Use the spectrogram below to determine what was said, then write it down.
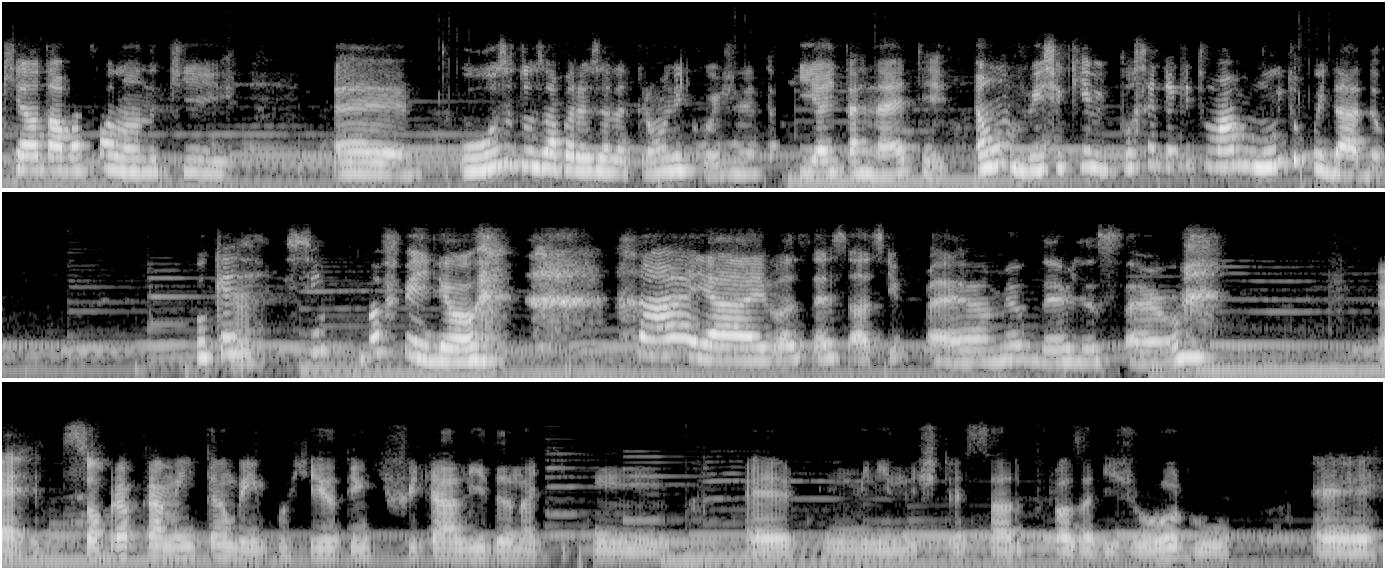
que ela tava falando que é, o uso dos aparelhos eletrônicos né, e a internet é um vício que você tem que tomar muito cuidado. Porque, É. sim, meu filho. Ai, ai, você só se ferra, meu Deus do céu. É, sobra pra mim também, porque eu tenho que ficar lidando aqui com, é, com um menino estressado por causa de jogo. É,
